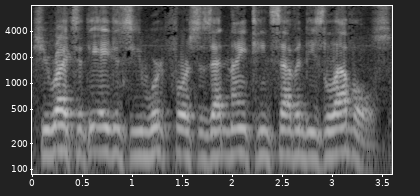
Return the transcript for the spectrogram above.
She writes that the agency workforce is at 1970s levels.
